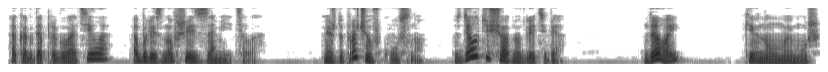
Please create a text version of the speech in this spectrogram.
а когда проглотила, облизнувшись, заметила. «Между прочим, вкусно. Сделать еще одну для тебя?» «Давай», — кивнул мой муж.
